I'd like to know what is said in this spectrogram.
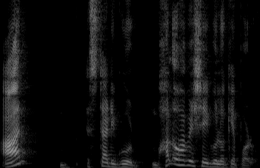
আর স্টাডি গুড ভালোভাবে সেইগুলোকে পড়ো।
